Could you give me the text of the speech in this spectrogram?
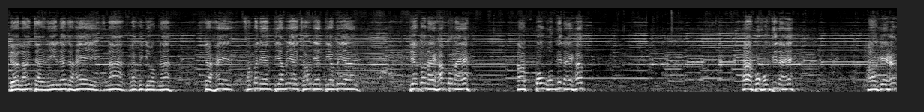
เดี๋ยวหลังจากนี้แล้วจะให้นาคและก็โยมนะ จะให้สมเณรเตรียมหรือยังสมเณรเตรียมหรือยัง เตรียมตรงไหนครับตรงไหนอ่าปงผมที่ไหนครับอ่าปงผมที่ไหนโอเคครับ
